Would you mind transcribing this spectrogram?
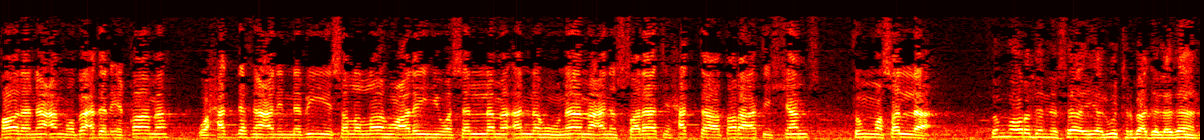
قال نعم وبعد الإقامة وحدث عن النبي صلى الله عليه وسلم أنه نام عن الصلاة حتى طلعت الشمس ثم صلى. ثم ورد النسائي الوتر بعد الأذان.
